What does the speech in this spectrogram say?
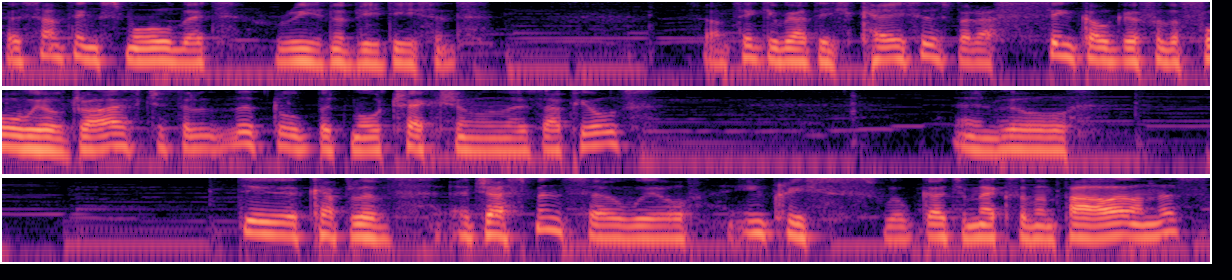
So something small but reasonably decent. So I'm thinking about these cases, but I think I'll go for the four-wheel drive. Just a little bit more traction on those uphills. And we'll do a couple of adjustments. So we'll increase, we'll go to maximum power on this.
